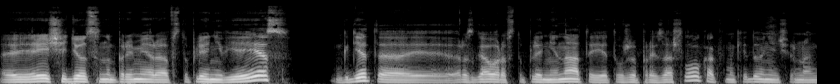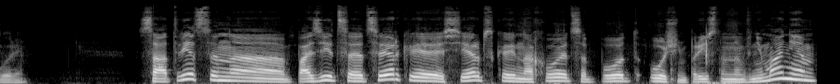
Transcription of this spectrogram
Э, речь идет, например, о вступлении в ЕС, где-то э, разговор о вступлении НАТО, и это уже произошло, как в Македонии и Черногории. Соответственно, позиция церкви сербской находится под очень пристальным вниманием.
